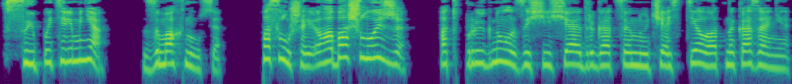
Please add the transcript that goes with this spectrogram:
всыпать ремня. Замахнулся. «Послушай, обошлось же!» Отпрыгнула, защищая драгоценную часть тела от наказания.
